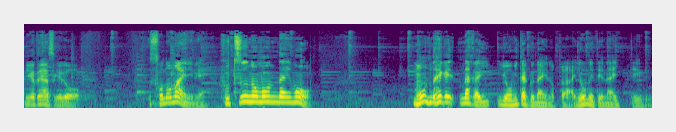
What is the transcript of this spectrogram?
苦手なんですけどその前にね普通の問題も問題がなんか読みたくないのか読めてないっていう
